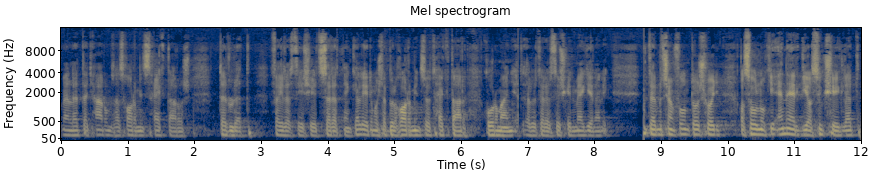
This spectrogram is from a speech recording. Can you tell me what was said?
mellett egy 330 hektáros terület fejlesztését szeretnénk elérni. Most ebből 35 hektár kormány előterjesztésén megjelenik. Természetesen fontos, hogy a szolnoki energia szükséglet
